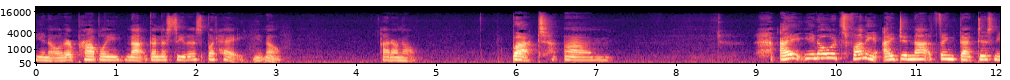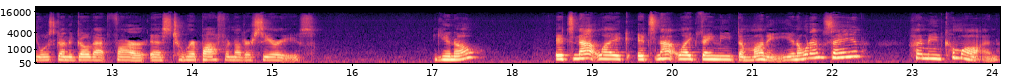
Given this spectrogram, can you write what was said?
You know, they're probably not going to see this, but hey, you know, I don't know. But, um, I, you know, it's funny. I did not think that Disney was going to go that far as to rip off another series. You know? It's not like, it's not like they need the money. You know what I'm saying? I mean, come on.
